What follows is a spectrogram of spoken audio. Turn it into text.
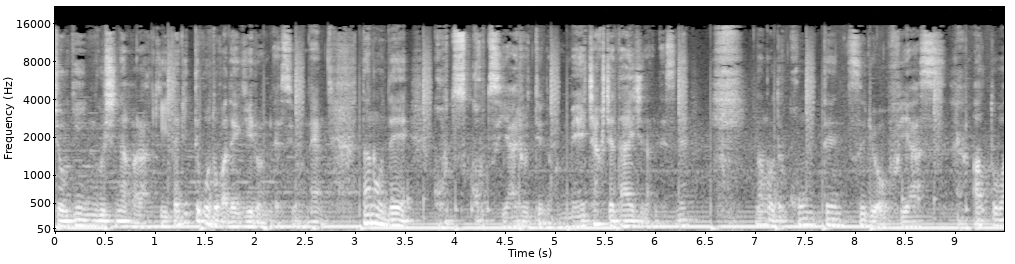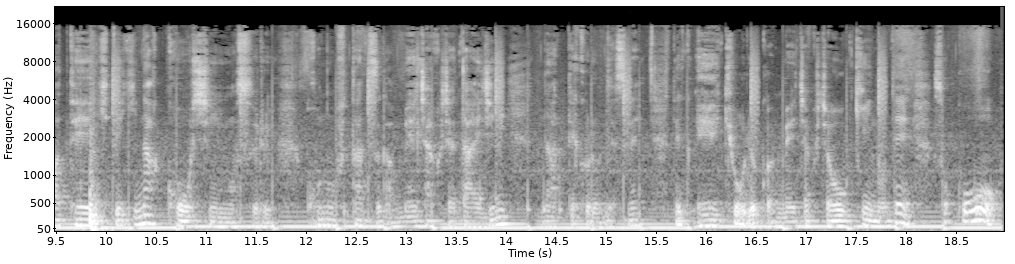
ジョギングしながら聞いたりってことができるんですよね。なのでコツコツやるっていうのがめちゃくちゃ大事なんですね。なのでコンテンツ量を増やす。あとは定期的な更新をする。この2つがめちゃくちゃ大事になってくるんですね。で影響力はめちゃくちゃ大きいのでそこを、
